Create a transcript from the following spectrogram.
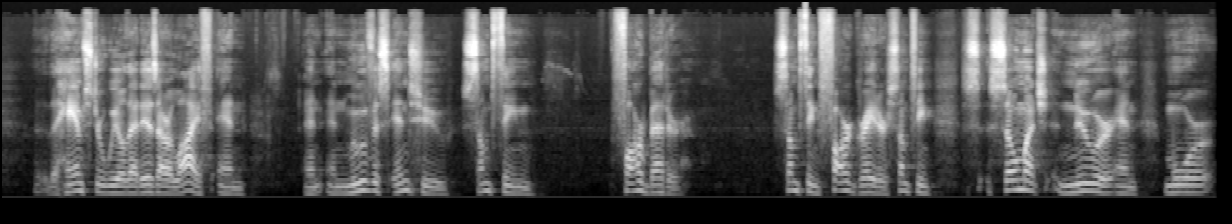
the hamster wheel that is our life and, and, and move us into something far better, something far greater, something so much newer and more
